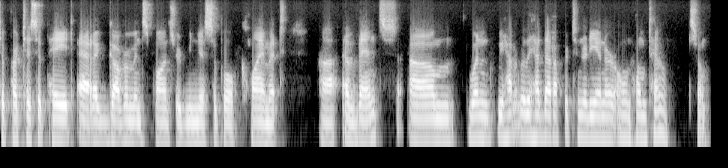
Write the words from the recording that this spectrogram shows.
to participate at a government-sponsored municipal climate uh, event um, when we haven't really had that opportunity in our own hometown. So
